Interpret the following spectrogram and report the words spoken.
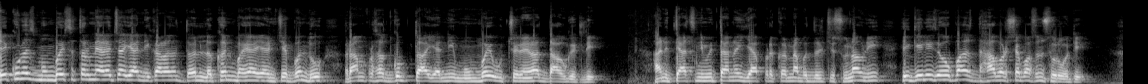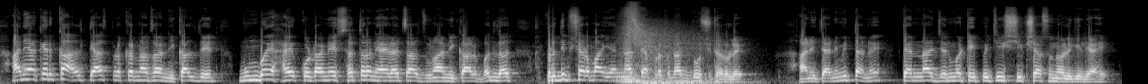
एकूणच मुंबई सत्र न्यायालयाच्या या निकालानंतर लखन भैया यांचे बंधू रामप्रसाद गुप्ता यांनी मुंबई उच्च न्यायालयात धाव घेतली. आणि त्याच निमित्तानं या प्रकरणाबद्दलची सुनावणी ही गेली जवळपास दहा वर्षापासून सुरू होती. आणि अखेर काल त्याच प्रकरणाचा निकाल देत मुंबई हायकोर्टाने सत्र न्यायालयाचा जुना निकाल बदलत प्रदीप शर्मा यांना त्या प्रकरणात दोषी ठरवले. आणि त्यानिमित्ताने त्यांना जन्मठेपेची शिक्षा सुनावली गेली आहे.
